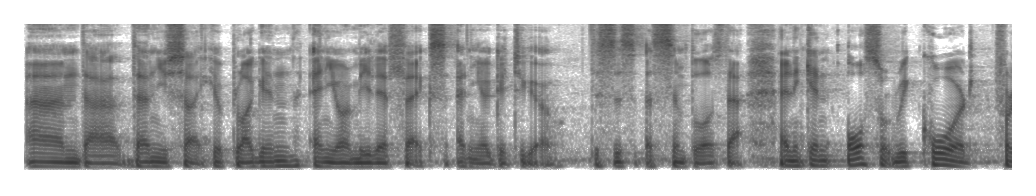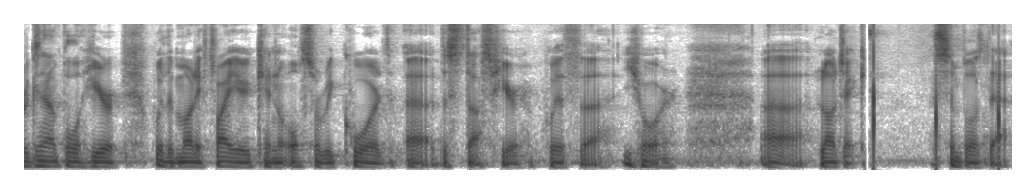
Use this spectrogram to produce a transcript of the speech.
and uh, then you select your plugin and your MIDI effects, and you're good to go. This is as simple as that. And you can also record, for example, here with the modifier, you can also record uh, the stuff here with uh, your uh, Logic. Simple as that.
